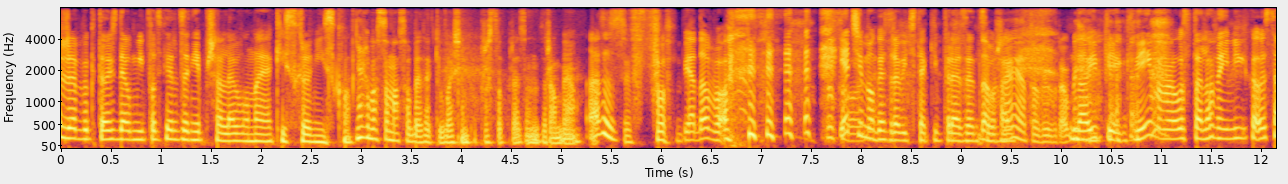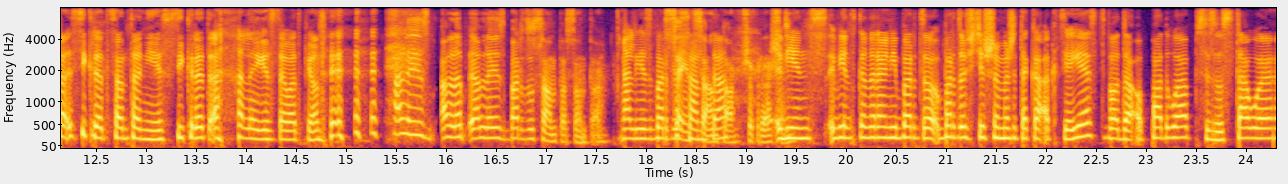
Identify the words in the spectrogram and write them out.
żeby ktoś dał mi potwierdzenie przelewu na jakieś schronisko. Ja chyba sama sobie taki właśnie po prostu prezent zrobię. A to wiadomo. Ja ci mogę zrobić taki prezent, Dobrze, słuchaj. ja to zrobię. No i pięknie. I mamy ustalone i Secret Santa nie jest secret, ale jest załatwiony. Ale jest, ale, ale jest bardzo Santa Santa. Ale jest bardzo Saint Santa. Santa, przepraszam. Więc, więc generalnie bardzo, bardzo się cieszymy, że taka akcja jest. Woda opadła, psy zostały.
